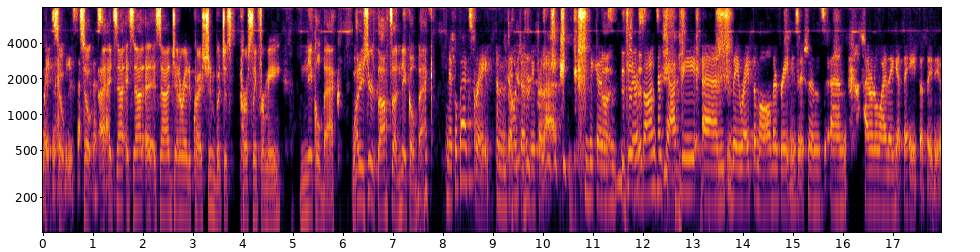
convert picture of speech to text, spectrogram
late so, 90s. so kind of it's not it's not it's not a generated question, but just personally for me, Nickelback. What is your thoughts on Nickelback? Nickelback's great, and don't judge me for that because no, their songs are catchy and they write them all. They're great musicians, and I don't know why they get the hate that they do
